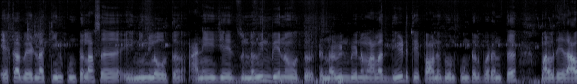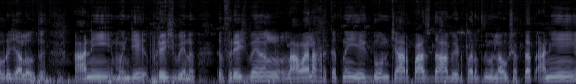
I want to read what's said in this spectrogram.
एका बेडला तीन क्विंटल असं हे निघलं होतं आणि जे जो नवीन बेणं होतं तर नवीन बेणं मला दीड ते पावणे दोन क्विंटलपर्यंत मला त्याचं आवरेज आलं होतं. आणि म्हणजे फ्रेश बेणं. तर फ्रेश बेणं लावायला हरकत नाही एक दोन चार पाच दहा बेडपर्यंत तुम्ही लावू शकतात आणि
